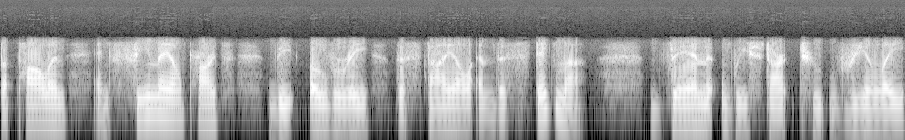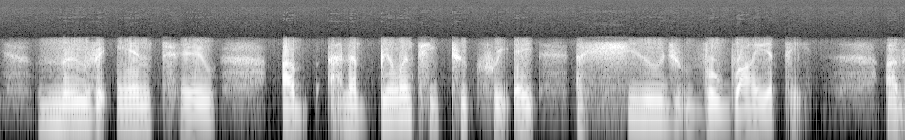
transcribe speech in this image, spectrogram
the pollen, and female parts, the ovary, the style, and the stigma, then we start to really move into a, an ability to create a huge variety of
